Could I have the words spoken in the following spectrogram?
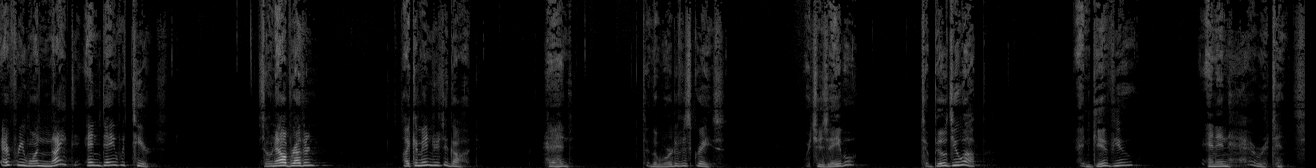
everyone night and day with tears. So now, brethren, I commend you to God and to the word of his grace, which is able to build you up and give you an inheritance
